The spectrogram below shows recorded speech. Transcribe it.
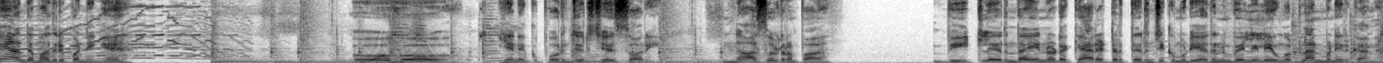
ஏன் அந்த மாதிரி பண்ணீங்க? ஓஹோ எனக்கு புரிஞ்சிருச்சு. சாரி நான் சொல்றேன்ப்பா. வீட்ல இருந்தா என்னோட கேரக்டர் தெரிஞ்சுக்க முடியாதுன்னு வெளியில இவங்க பிளான் பண்ணிருக்காங்க.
